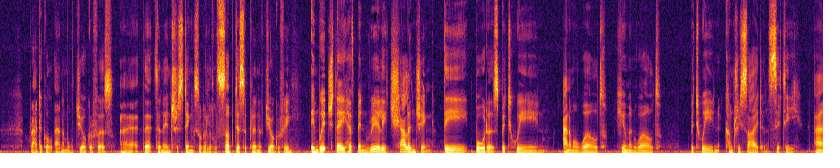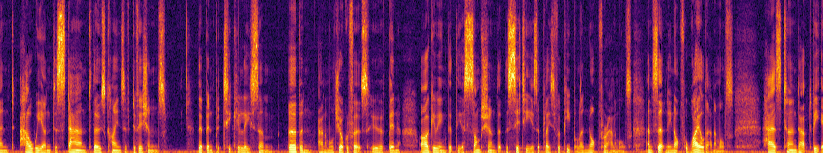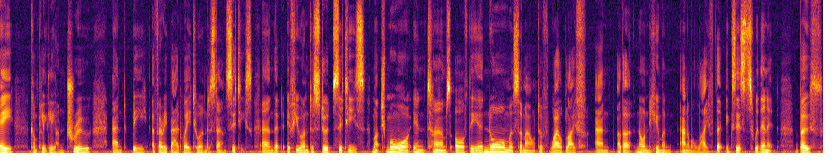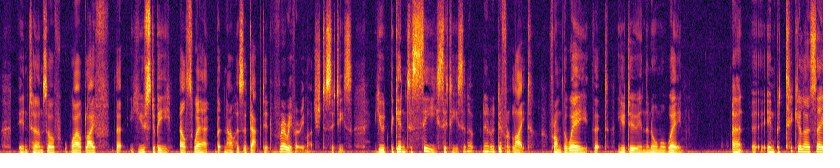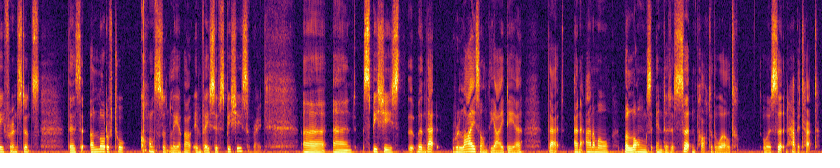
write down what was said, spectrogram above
radical animal geographers. Uh, that's an interesting sort of little subdiscipline of geography in which they have been really challenging the borders between animal world, human world, between countryside and city, and how we understand those kinds of divisions. There have been particularly some urban animal geographers who have been arguing that the assumption that the city is a place for people and not for animals, and certainly not for wild animals, has turned out to be A, completely untrue and be a very bad way to understand cities. And that if you understood cities much more in terms of the enormous amount of wildlife and other non human animal life that exists within it, both in terms of wildlife that used to be elsewhere but now has adapted very, very much to cities, you'd begin to see cities in a, in a different light from the way that you do in the normal way. And uh, in particular, say, for instance, there's a lot of talk constantly about invasive species. Right. Uh, and species, when that relies on the idea that an animal belongs into a certain part of the world or a certain habitat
